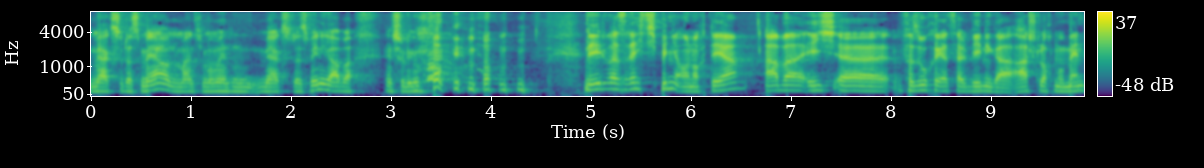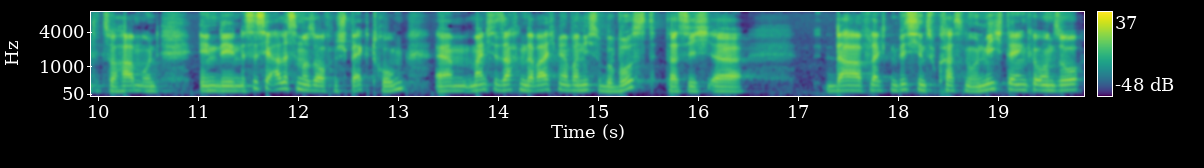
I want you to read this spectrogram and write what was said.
merkst du das mehr und in manchen Momenten merkst du das weniger, aber Entschuldigung, angenommen. Nee, du hast recht, ich bin ja auch noch der, aber ich äh, versuche jetzt halt weniger Arschloch-Momente zu haben und in den, es ist ja alles immer so auf dem Spektrum. Ähm, manche Sachen, da war ich mir aber nicht so bewusst, dass ich äh, da vielleicht ein bisschen zu krass nur an mich denke und so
